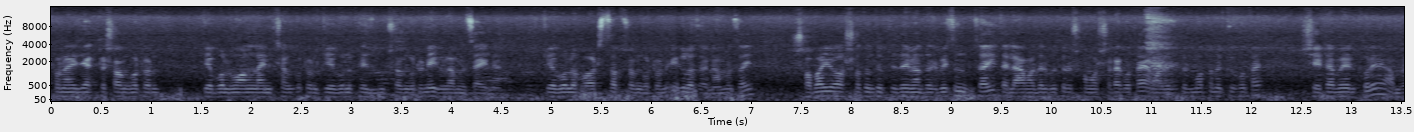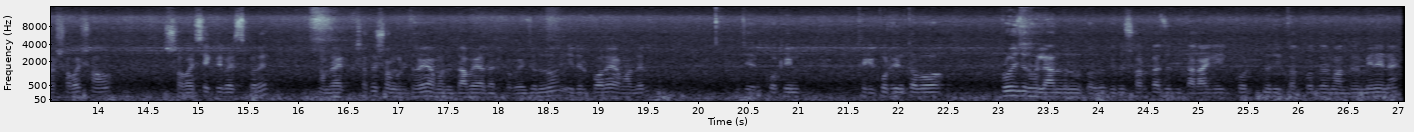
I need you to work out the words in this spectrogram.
এখন এই যে একটা সংগঠন, কেবল অনলাইন সংগঠন, কেবল ফেসবুক সংগঠন, এগুলো আমরা চাই না। কেবল হোয়াটসঅ্যাপ সংগঠন, এগুলো চাই না। আমরা চাই সবাই স্বতন্ত্র প্রতিদায়ী মাদ্রাসা বেতন চাই। তাহলে আমাদের ভিতরে সমস্যাটা কোথায়? আমাদের ভিতরে মতানৈক্য কোথায়? সেটা বের করে আমরা সবাই সবাই স্যাক্রিফাইস করে আমরা একসাথে সংগঠিত হয়ে আমাদের দাবি আদায় করব। এই জন্য ঈদের পরে আমাদের যে কঠিন থেকে কঠিনতম প্রয়োজন হলে আন্দোলন করবে। কিন্তু সরকার যদি তার আগে কূটনৈতিক তৎপরতার মাধ্যমে মেনে নেয়,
